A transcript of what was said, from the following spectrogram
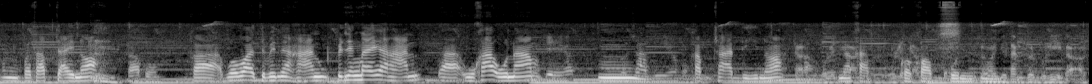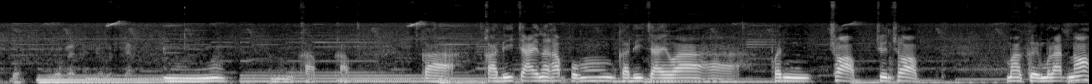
อืมประทับใจเนาะครับผมก็บ่ว่าจะเป็นอาหารเป็นยังไงอาหารอ่าอูข้าวอูน้ำ โอเคครับอืม รสชาติดีครับผมครับชาติดีเนาะ นะครับ ก็ขอบคุณแต่ว่าอยู่ทางชลบุรีก็เอารถรถแบบนี้รถจัดอืมอืมครับครับก็ก็ดีใจนะครับ ผมก็ดีใจว่าอ่าเพิ่นชอบชื่นชอบ มาเกินมุรัดเนาะ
